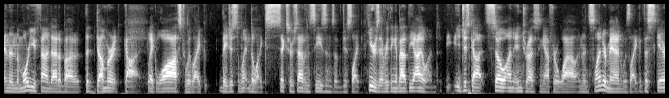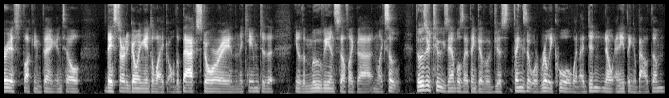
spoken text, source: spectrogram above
and then the more you found out about it, the dumber it got. Like Lost with like they just went into like six or seven seasons of just like here's everything about the island. It just got so uninteresting after a while and then slender man was like the scariest fucking thing until they started going into like all the backstory and then they came to the you know the movie and stuff like that and like so those are two examples i think of of just things that were really cool when i didn't know anything about them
